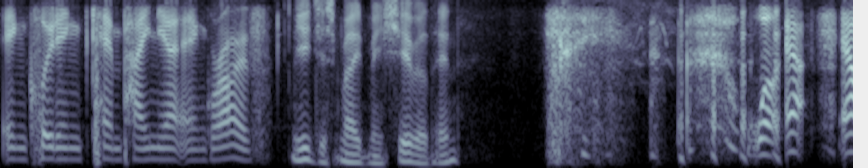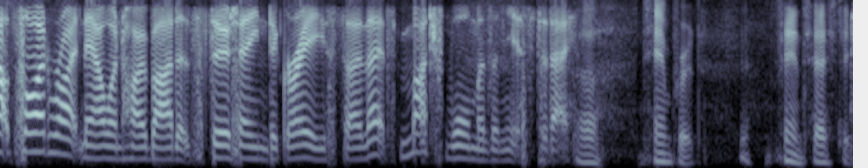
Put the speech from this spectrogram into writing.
including Campania and Grove. You just made me shiver then. well, out, outside right now in Hobart it's 13 degrees, so that's much warmer than yesterday. Oh, temperate. Fantastic.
